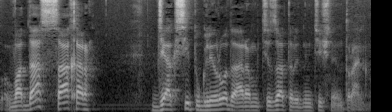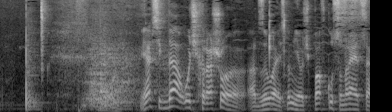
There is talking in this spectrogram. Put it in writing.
Вода, сахар, диоксид углерода, ароматизатор идентичный натуральному. Я всегда очень хорошо отзываюсь, ну, мне очень по вкусу нравятся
